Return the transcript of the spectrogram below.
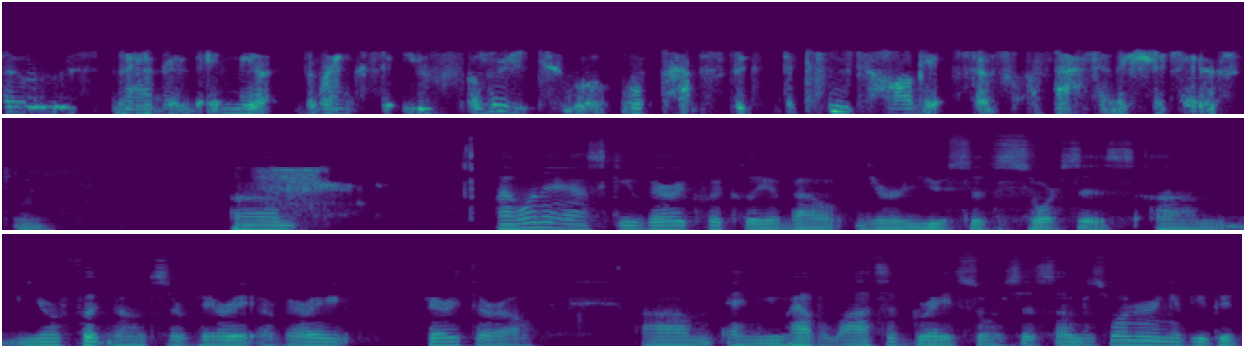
those men in, in the, the, ranks that you've alluded to were, were perhaps the, the, key targets of, of that initiative. Mm. Um, I want to ask you very quickly about your use of sources. Um, your footnotes are very are very very thorough, um, and you have lots of great sources. So I'm just wondering if you could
